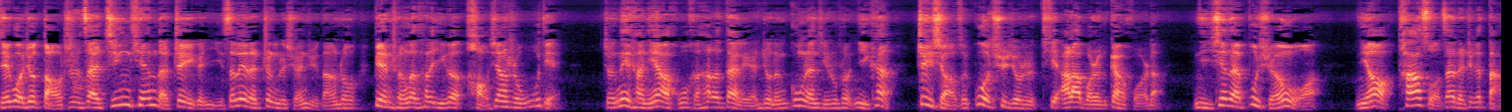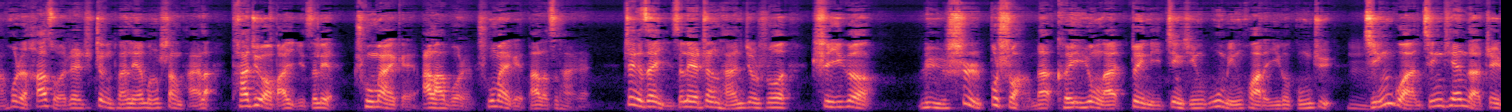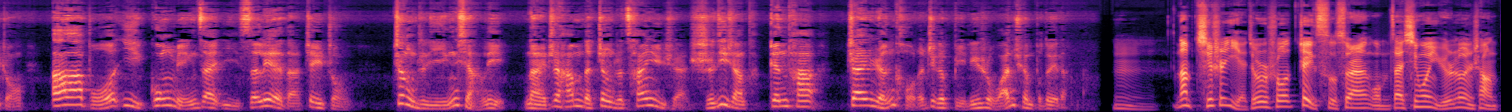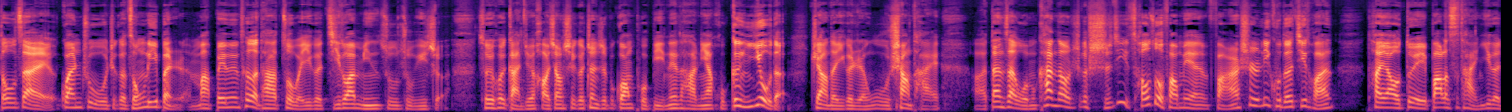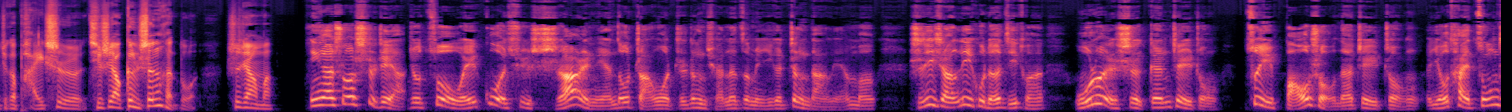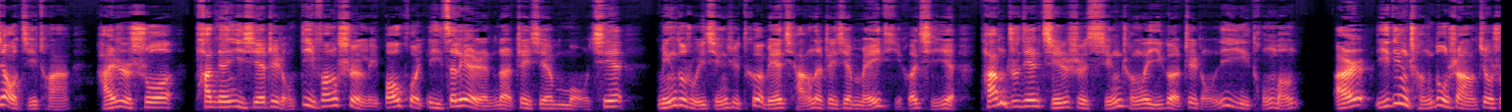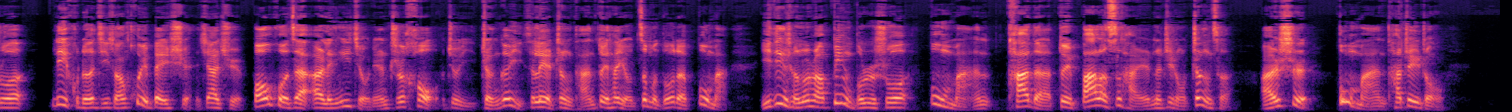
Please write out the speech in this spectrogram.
结果就导致在今天的这个以色列的政治选举当中，变成了他的一个好像是污点，就内塔尼亚胡和他的代理人就能公然提出说：“你看这小子过去就是替阿拉伯人干活的，你现在不选我，你要他所在的这个党或者他所在政团联盟上台了，他就要把以色列出卖给阿拉伯人，出卖给巴勒斯坦人。这个在以色列政坛就是说是一个。”屡试不爽的，可以用来对你进行污名化的一个工具。尽管今天的这种阿拉伯裔公民在以色列的这种政治影响力，乃至他们的政治参与权，实际上跟他占人口的这个比例是完全不对的。嗯。那其实也就是说，这次虽然我们在新闻舆论上都在关注这个总理本人嘛，贝内特他作为一个极端民族主义者，所以会感觉好像是一个政治不光谱、比内塔尼亚胡更右的这样的一个人物上台啊。但在我们看到这个实际操作方面，反而是利库德集团他要对巴勒斯坦裔的这个排斥其实要更深很多，是这样吗？应该说是这样。就作为过去十二年都掌握执政权的这么一个政党联盟，实际上利库德集团。无论是跟这种最保守的这种犹太宗教集团，还是说他跟一些这种地方势力，包括以色列人的这些某些民族主义情绪特别强的这些媒体和企业，他们之间其实是形成了一个这种利益同盟。而一定程度上，就说利库德集团会被选下去，包括在二零一九年之后，就以整个以色列政坛对他有这么多的不满。一定程度上，并不是说不满他的对巴勒斯坦人的这种政策，而是不满他这种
